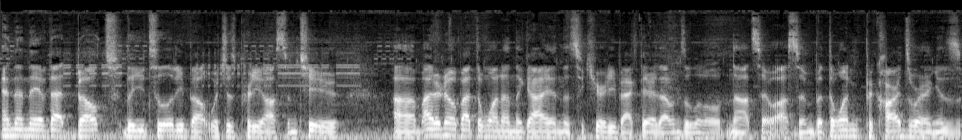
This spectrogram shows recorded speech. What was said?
and then they have that belt, the utility belt, which is pretty awesome too. Um, I don't know about the one on the guy in the security back there. That one's a little not so awesome. But the one Picard's wearing is,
